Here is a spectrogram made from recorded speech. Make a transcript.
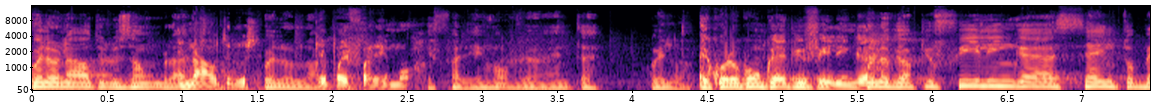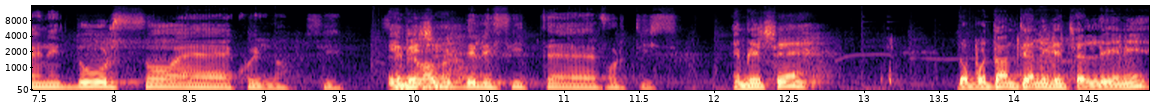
Quello Nautilus ha un braccio. Il Nautilus, Quello là. che poi faremo. Che faremo, ovviamente. Quello. È quello con cui hai più feeling. Quello che ho più feeling, sento bene il dorso, è quello, sì. Sento invece? proprio delle fit fortissime. Invece, dopo tanti anni che ti alleni,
